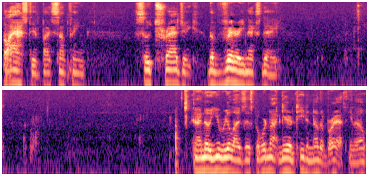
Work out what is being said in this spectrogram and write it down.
blasted by something so tragic the very next day. And I know you realize this, but we're not guaranteed another breath, you know.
